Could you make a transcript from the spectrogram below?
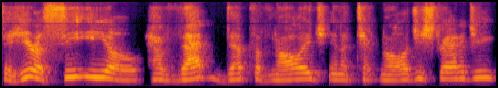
to hear a CEO have that depth of knowledge in a technology strategy,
